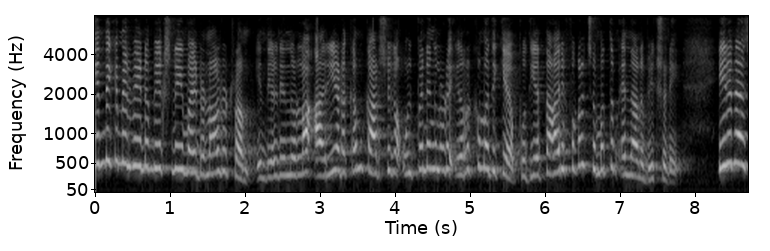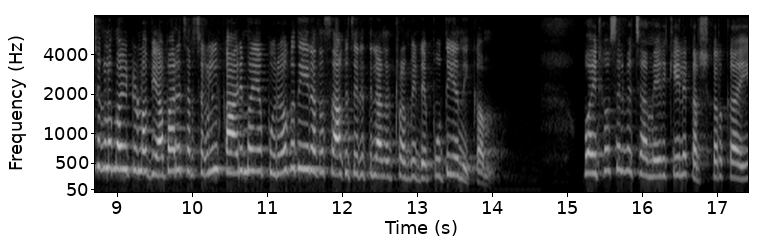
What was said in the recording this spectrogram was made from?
ഇന്ത്യയ്ക്ക് മേൽ വീണ്ടും ഭീഷണിയുമായി ഡൊണാൾഡ് ട്രംപ്. ഇന്ത്യയിൽ നിന്നുള്ള അരിയടക്കം കാർഷിക ഉൽപ്പന്നങ്ങളുടെ ഇറക്കുമതിക്ക് പുതിയ താരിഫുകൾ ചുമത്തും എന്നാണ് ഭീഷണി. ഇരു രാജ്യങ്ങളുമായിട്ടുള്ള വ്യാപാര ചർച്ചകളിൽ കാര്യമായ പുരോഗതിയില്ലാത്ത സാഹചര്യത്തിലാണ് ട്രംപിന്റെ പുതിയ നീക്കം. വൈറ്റ് ഹൗസിൽ വെച്ച് അമേരിക്കയിലെ കർഷകർക്കായി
